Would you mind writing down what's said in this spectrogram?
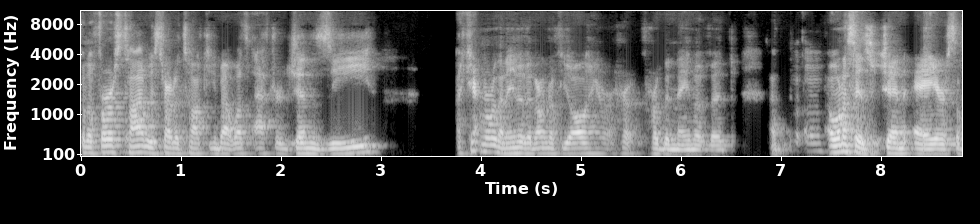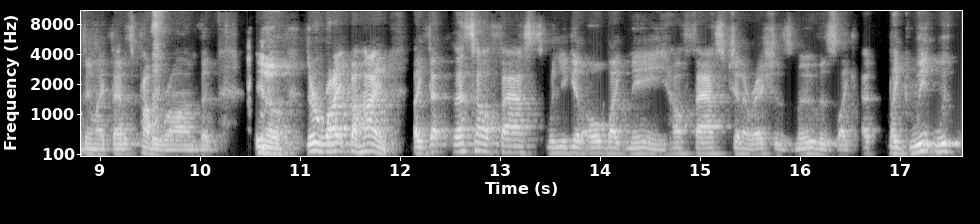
For the first time, we started talking about what's after Gen Z I can't remember the name of it. I don't know if you all heard, heard the name of it. I, I want to say it's Gen A or something like that. It's probably wrong, but you know they're right behind. Like that. That's how fast when you get old like me, how fast generations move is like uh, like we we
